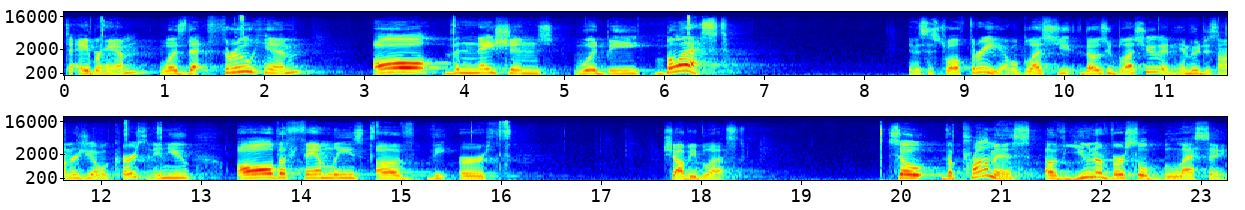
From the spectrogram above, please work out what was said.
to Abraham was that through him, all the nations would be blessed. Genesis 12, 3. I will bless you, those who bless you, and him who dishonors you, I will curse, and in you all the families of the earth shall be blessed. So the promise of universal blessing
